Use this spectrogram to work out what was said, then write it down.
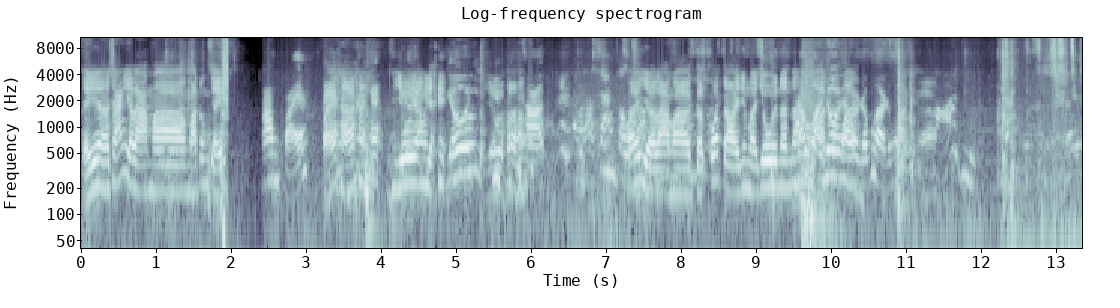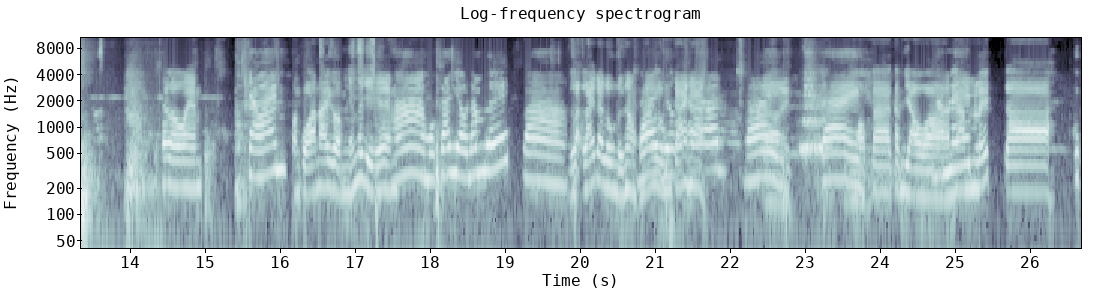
Chị à, sáng giờ làm à, mệt không chị? Không khỏe. Khỏe hả? Vui không vậy vui. Tới giờ làm à, cực quá trời nhưng mà vui nên nó đúng không rồi vui. đúng ừ, đúng rồi đúng rồi. Hello em. Chào anh. phần quà này gồm những cái gì em? À, một can dầu 5 lít và L- lấy ra luôn được không? Lấy đây luôn được cái ha. anh? Đây. Rồi. Đây. một à, canh dầu uh, 5 5 lít, lít. uh, cúc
